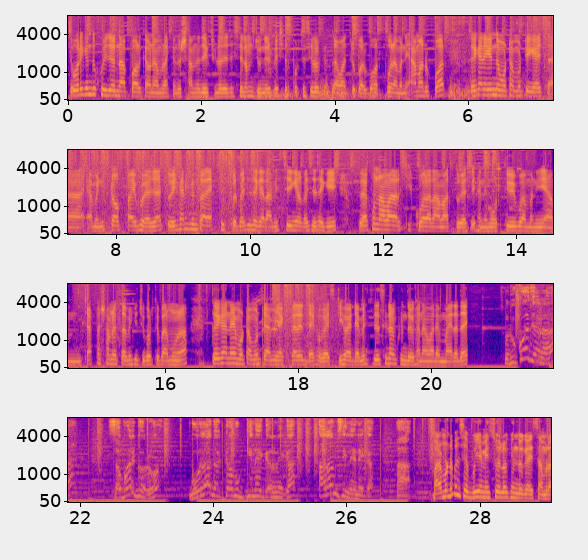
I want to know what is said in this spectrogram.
তো ওরা কিন্তু খুঁজে না পাওয়ার কারণে আমরা কিন্তু সামনে দিকে চলে যেতেছিলাম জুনের প্রেশার পড়তেছিল কিন্তু আমাদের উপর ভরপুর মানে আমার উপর। তো এখানে কিন্তু মোটামুটি গাইস আমি টপ ফাইভ হয়ে যায়। তো এখানে কিন্তু আর এক স্কোর বেঁচে থাকে আর আমি সিঙ্গেল বেঁচে থাকি। তো এখন আমার আর কি করার, আমার তো গাইস এখানে মূর্তি হইব মানে চারটার সামনে তো আমি কিছু করতে পারব না। তো এখানে মোটামুটি এটা আমি একটারে দেখো গাইস কীভাবে ড্যামেজ দিয়েছিলাম, কিন্তু ওখানে আমার মায়েরা দেয়। রুকো যারা, সবার করো, বলা ধাক্কা মুক্কি নাই করনে কা। आराम से लेने का हाँ বারমোটা ম্যাচে বুয়ে মিস হলো কিন্তু গাইস আমরা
